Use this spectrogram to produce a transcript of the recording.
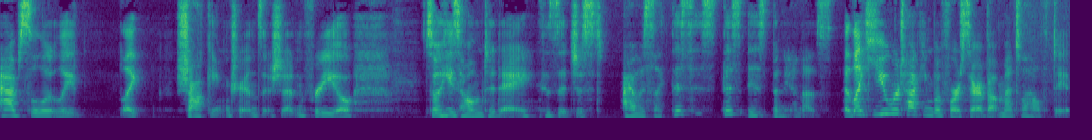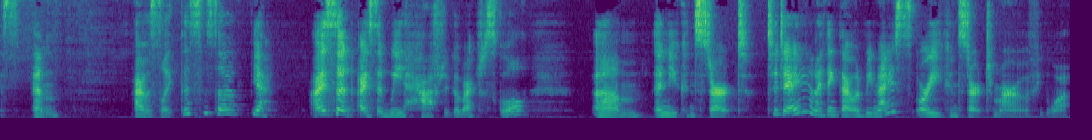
absolutely like shocking transition for you so he's home today because it just I was like, this is this is bananas. Like you were talking before, Sarah, about mental health days. And I was like, this is a yeah. I said I said we have to go back to school. Um, and you can start today, and I think that would be nice, or you can start tomorrow if you want.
